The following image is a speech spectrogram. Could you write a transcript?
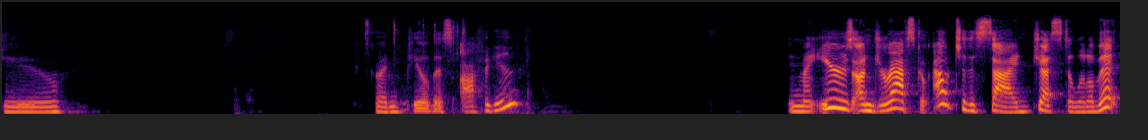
to go ahead and peel this off again. And my ears on giraffes go out to the side just a little bit.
